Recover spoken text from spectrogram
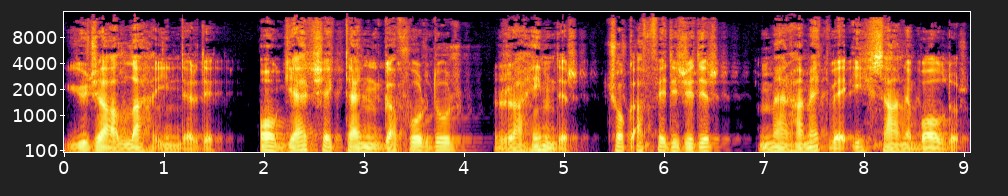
yüce Allah indirdi. O gerçekten gafurdur, rahimdir. Çok affedicidir, merhamet ve ihsanı boldur.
